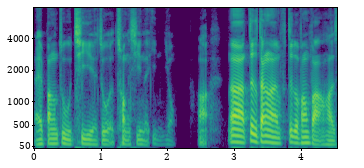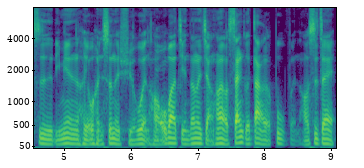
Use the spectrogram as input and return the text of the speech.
来帮助企业做创新的应用啊。那这个当然这个方法哈是里面有很深的学问哈。我把它简单的讲，它有三个大的部分哈，是在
